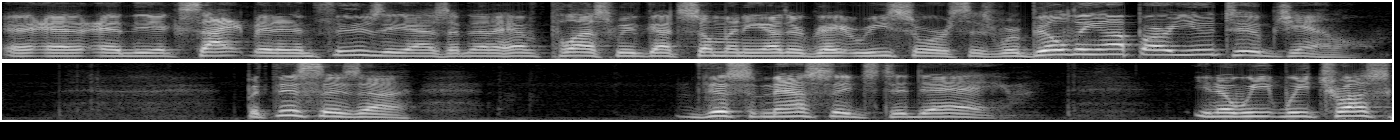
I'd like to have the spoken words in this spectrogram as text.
and, and, the excitement and enthusiasm that I have. Plus, we've got so many other great resources. We're building up our YouTube channel. But this is a this message today You know, we, we trust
